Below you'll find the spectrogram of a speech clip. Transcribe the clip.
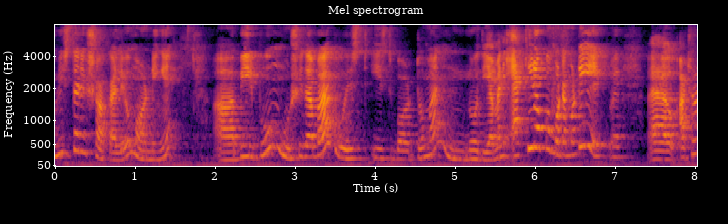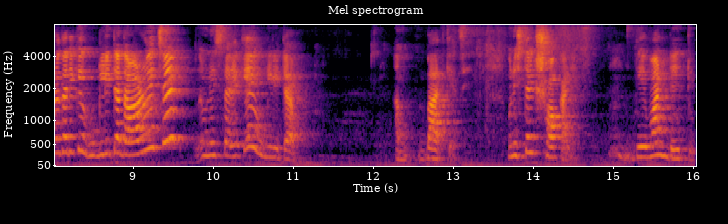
উনিশ তারিখ সকালেও মর্নিংয়ে বীরভূম, মুর্শিদাবাদ, ওয়েস্ট ইস্ট বর্ধমান, নদিয়া। মানে একই রকম মোটামুটি আঠেরো তারিখে হুগলিটা দেওয়া রয়েছে, উনিশ তারিখে হুগলিটা বাদ গেছে। উনিশ তারিখ সকালে ডে ওয়ান ডে টু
